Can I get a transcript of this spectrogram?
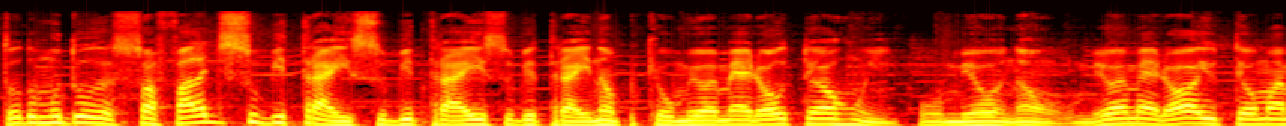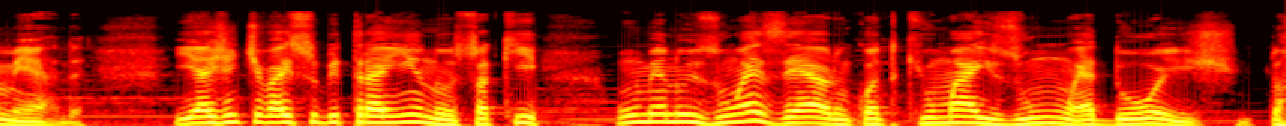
todo mundo só fala de subtrair, subtrair, subtrair. Não, porque o meu é melhor, o teu é ruim. O meu não, o meu é melhor e o teu é uma merda e a gente vai subtraindo, só que um menos um é zero, enquanto que um mais um é dois. Então,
